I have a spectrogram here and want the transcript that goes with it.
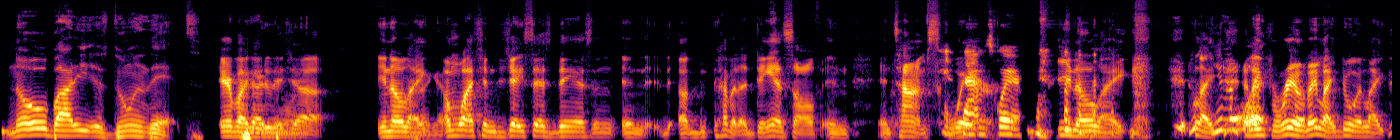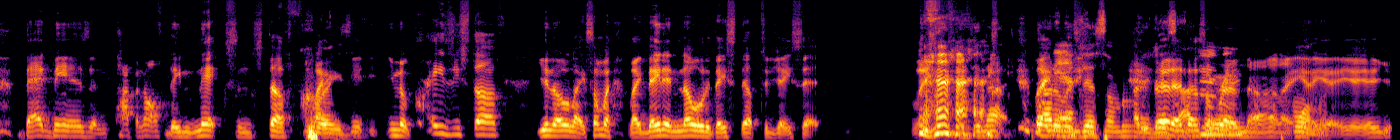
Nobody is doing that. Everybody got to do their job. You know, like Everybody I'm watching J-Settes dance and and uh, having a dance off in in Times In Square. Times Square. You know, like like You know like for real, they like doing like back bends and popping off their necks and stuff. Crazy. Like, y- you know, crazy stuff. You know, like somebody like they didn't know that they stepped to J-Settes. Like, not, Like, thought it yeah. was just somebody that, just that, out that's there. a random. Nah, like, yeah, yeah, yeah, yeah. You,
